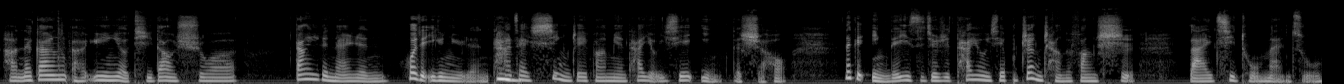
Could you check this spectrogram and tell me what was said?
好，那刚刚呃，玉英有提到说，当一个男人或者一个女人他在性这方面他有一些瘾的时候，嗯、那个瘾的意思就是他用一些不正常的方式来企图满足。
